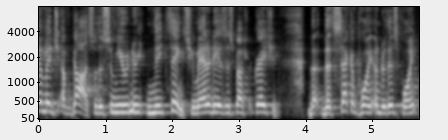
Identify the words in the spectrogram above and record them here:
image of God. So there's some unique things. Humanity is a special creation. The, the second point under this point,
